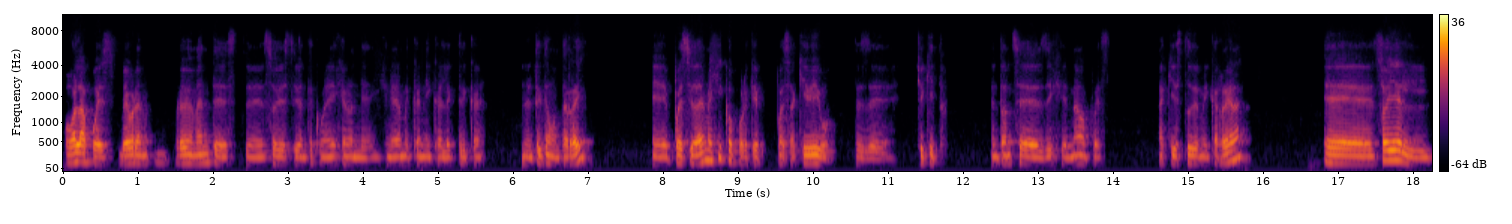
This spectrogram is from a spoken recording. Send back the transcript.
Hola, pues brevemente, este, soy estudiante, como dijeron, de Ingeniería Mecánica Eléctrica en el TEC de Monterrey. Eh, pues Ciudad de México, porque pues aquí vivo desde chiquito. Entonces dije, no, pues aquí estudio mi carrera. Eh, soy el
